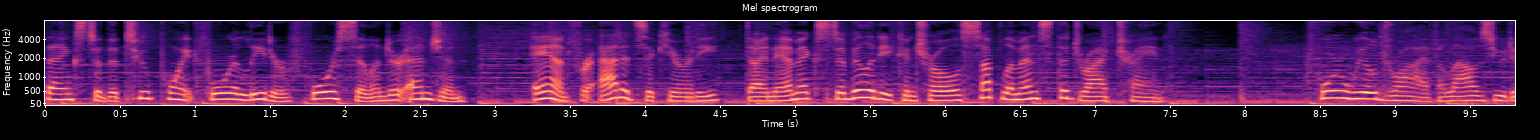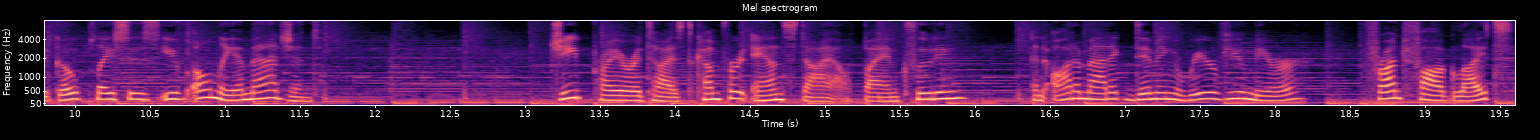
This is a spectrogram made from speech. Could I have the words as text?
thanks to the 2.4-liter four-cylinder engine. And for added security, Dynamic Stability Control supplements the drivetrain. Four-wheel drive allows you to go places you've only imagined. Jeep prioritized comfort and style by including an automatic dimming rearview mirror, front fog lights,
